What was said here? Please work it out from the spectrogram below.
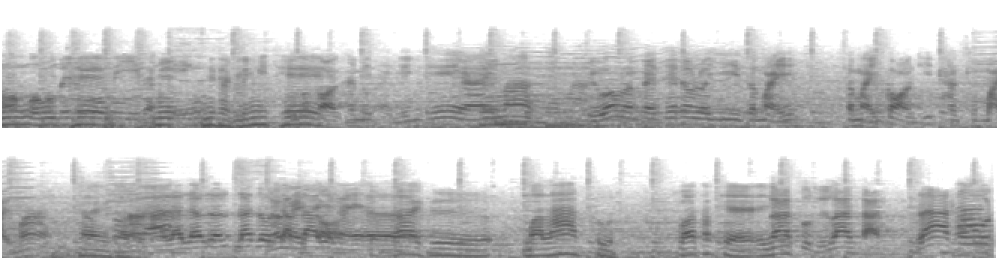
อืมผมโอ้ไม่เท่รู้มีแพ็กมีลิงก์มีแท็กลิงก์ที่เท่เมื่อก่อนเคยมีแพ็กลิงก์เท่ไงเท่มากเท่มากหรือว่ามันเป็นเทคโนโลยีสมัยสมัยก่อนที่ทันสมัยมาก ใช่ครับอ่าแล้วแล้วแล้วแล้วโดนจับได้ยังไงเออได้คือมาล่าสุดว่าเท่าแก่อายุล่าสุดหรือล่าสัตว์ล่าสุด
